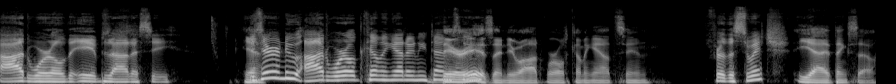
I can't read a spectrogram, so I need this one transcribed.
Oddworld, Abe's Oddysee. Yeah. Is there a new Oddworld coming out anytime There soon? is a new Oddworld coming out soon. for the Switch. Yeah, I think so.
